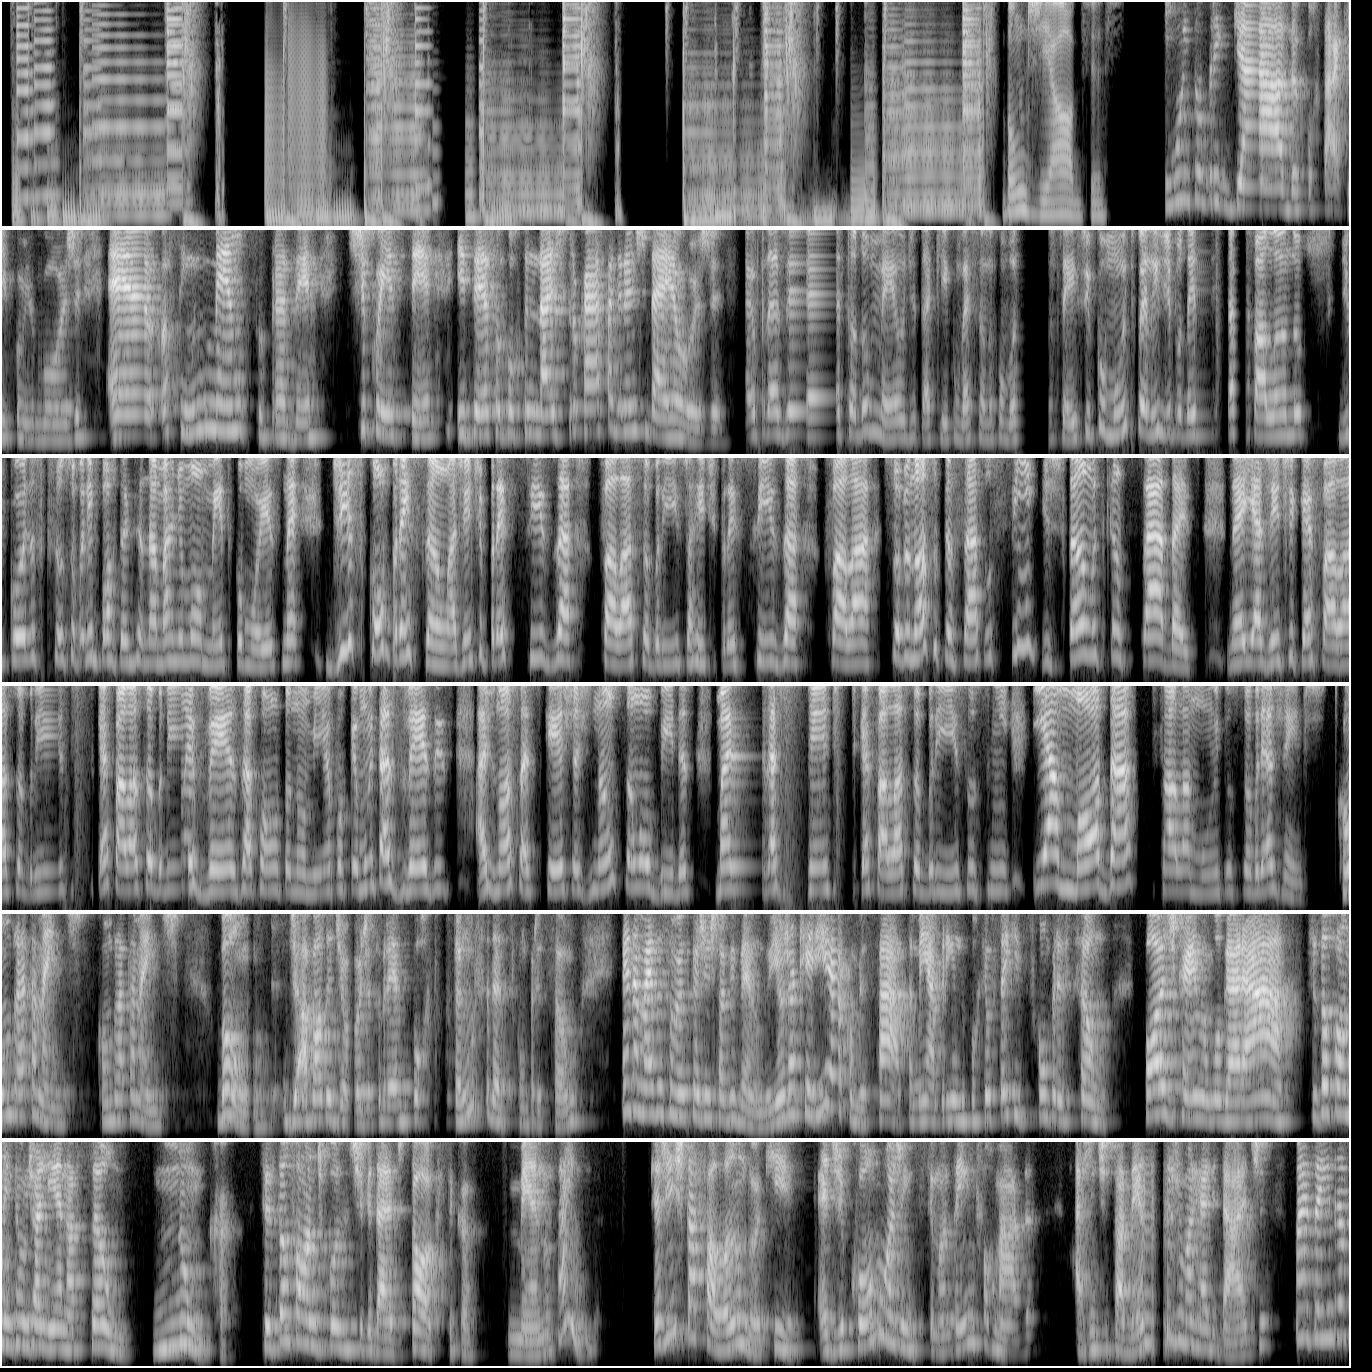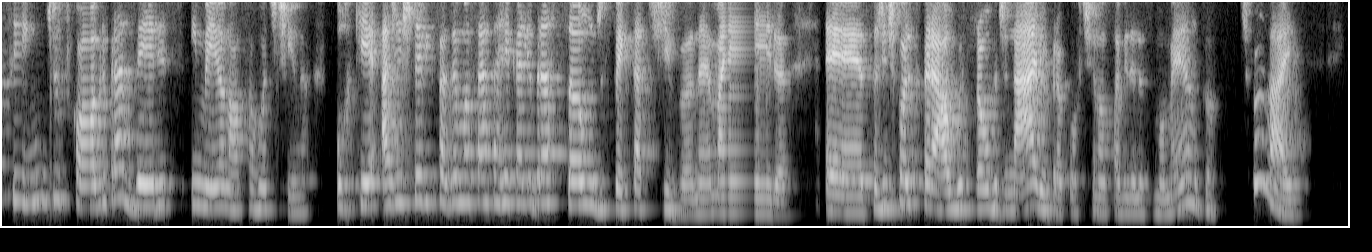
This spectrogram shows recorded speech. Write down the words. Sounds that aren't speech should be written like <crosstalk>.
Bom dia, óbvias. Muito obrigada por estar aqui comigo hoje. É assim um imenso prazer te conhecer e ter essa oportunidade de trocar essa grande ideia hoje. É o prazer é todo meu de estar aqui conversando com você vocês. Fico muito feliz de poder estar falando de coisas que são super importantes, ainda mais num momento como esse, né? Descompreensão. A gente precisa falar sobre isso, a gente precisa falar sobre o nosso cansaço. Sim, estamos cansadas, né? E a gente quer falar sobre isso, quer falar sobre leveza com autonomia, porque muitas vezes as nossas queixas não são ouvidas, mas a gente quer falar sobre isso sim. E a moda fala muito sobre a gente. Completamente, completamente. Bom, a pauta de hoje é sobre a importância da descompressão, ainda mais nesse momento que a gente está vivendo. E eu já queria começar também abrindo, porque eu sei que descompressão pode cair no lugar, ah, vocês estão falando então de alienação? Nunca. Vocês estão falando de positividade tóxica? Menos ainda. O que a gente está falando aqui é de como a gente se mantém informada, a gente está dentro de uma realidade, mas ainda assim descobre prazeres em meio à nossa rotina, porque a gente teve que fazer uma certa recalibração de expectativa, né, Maíra? É, se a gente for esperar algo extraordinário para curtir nossa vida nesse momento, a gente não vai.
